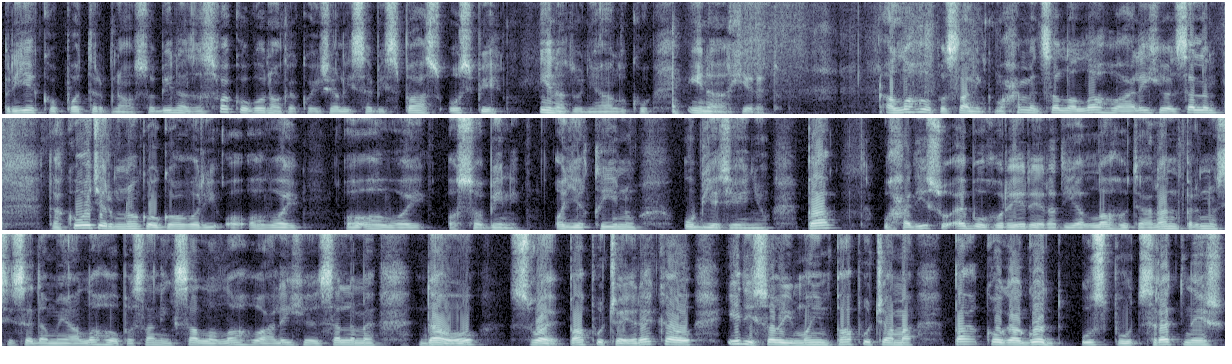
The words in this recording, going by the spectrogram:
prijeko potrebna osobina za svakog onoga koji želi sebi spas, uspjeh i na dunjaluku i na ahiretu. Allahov poslanik Muhammed sallallahu alaihi ve sellem također mnogo govori o ovoj, o ovoj osobini o jekinu, ubjeđenju. Pa u hadisu Ebu Hureyre radijallahu ta'alan prenosi se da mu je Allahov poslanik sallallahu alaihi ve selleme dao svoje papuče i rekao idi s ovim mojim papučama pa koga god usput sretneš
